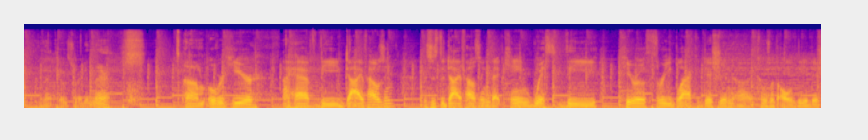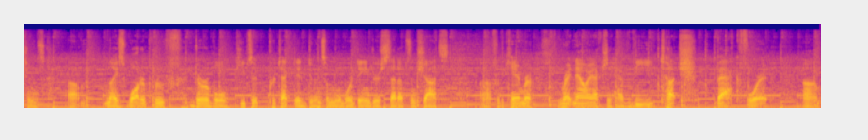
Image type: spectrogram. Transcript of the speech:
And that goes right in there. Um, over here, I have the dive housing. This is the dive housing that came with the Hero 3 Black Edition. Uh, it comes with all of the additions. Um, nice waterproof, durable, keeps it protected, doing some of the more dangerous setups and shots uh, for the camera. Right now I actually have the touch back for it um,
